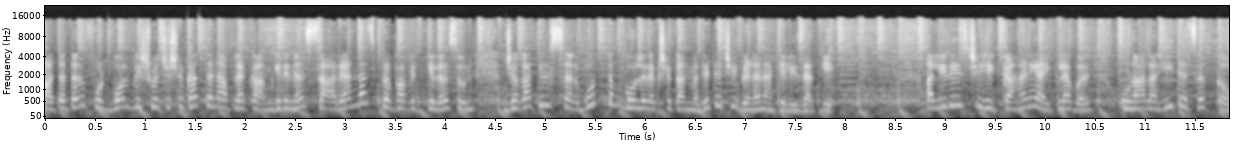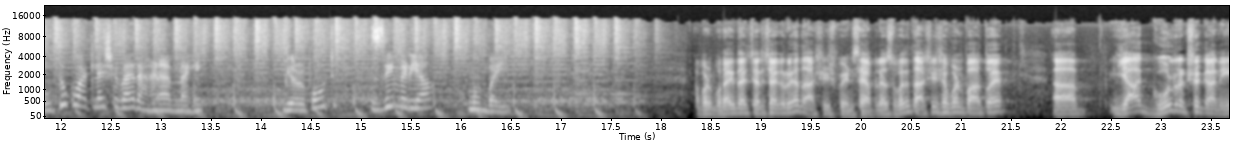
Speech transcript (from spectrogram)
आता तर फुटबॉल विश्वचषकात त्यानं आपल्या कामगिरीनं साऱ्यांनाच प्रभावित केलं असून जगातील सर्वोत्तम गोलरक्षकांमध्ये त्याची गणना केली जाते अलिरेजची ही कहाणी ऐकल्यावर कुणालाही त्याचं कौतुक वाटल्याशिवाय राहणार नाही. Bureau report Zee media Mumbai. आपण पुन्हा एकदा चर्चा करूयात. आशिष पेंडसे आपल्यासोबत आशिष आपण पाहतोय या गोलरक्षकाने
